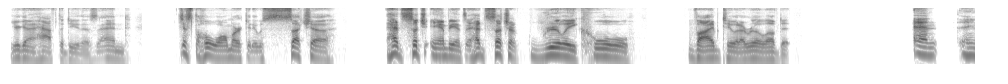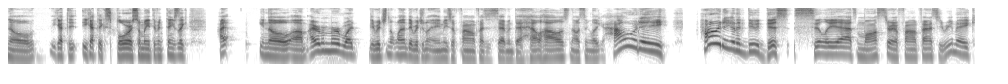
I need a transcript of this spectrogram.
You're gonna have to do this, and just the whole wall market. It was such a it had such ambience. It had such a really cool vibe to it. I really loved it. and you know you got to you got to explore so many different things. Like i you know um i remember what the original one of the original enemies of final fantasy 7 the hell house and i was thinking like how are they how are they gonna do this silly ass monster in final fantasy remake?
